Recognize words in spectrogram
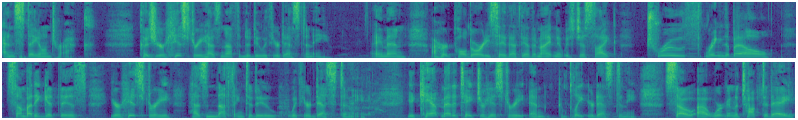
and stay on track because your history has nothing to do with your destiny. Amen. I heard Paul Doherty say that the other night, and it was just like, truth, ring the bell. Somebody get this. Your history has nothing to do with your destiny. You can't meditate your history and complete your destiny. So uh, we're going to talk today.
